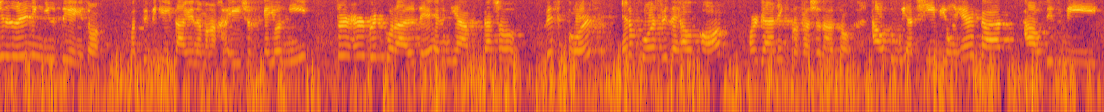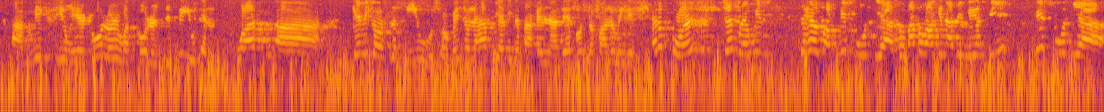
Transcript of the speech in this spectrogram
in learning new things. So magbibigay tayo ng mga creations ngayon ni Sir Herbert Coralde and we have special visitors and of course with the help of organic professionals. So how do we achieve yung haircut? How did we uh, mix yung hair color? What colors did we use? And what uh, chemicals that we use? Okay, so lahat yan itatakil natin on the following day. And of course, syempre with the help of Miss Mutia. So tatawagin natin ngayon si Miss Mutia.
